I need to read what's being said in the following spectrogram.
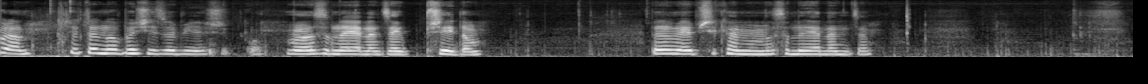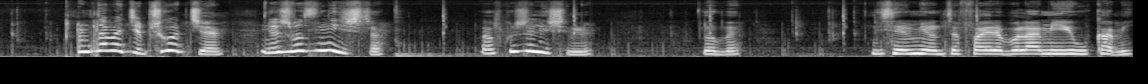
Dobra, czy te nuby się zabije szybko. Na następnej ręce jak przyjdą. Będę mieli przykaną na następnej ręce. No Dawajcie, przychodźcie. Już was zniszczę. No, wkurzyliście mnie. Nic nie mówiące fireballami i łukami.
